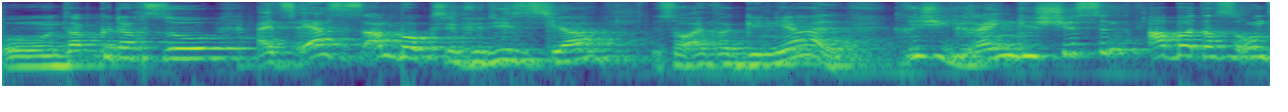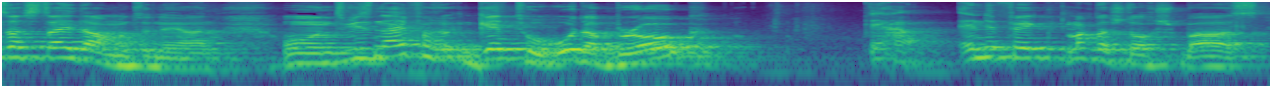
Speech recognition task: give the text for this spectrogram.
Und habe gedacht, so, als erstes Unboxing für dieses Jahr ist auch einfach genial. Richtig reingeschissen, aber das ist unser Style, Damen und Herren. Und wir sind einfach Ghetto oder Broke. Ja, im Endeffekt macht das doch Spaß.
